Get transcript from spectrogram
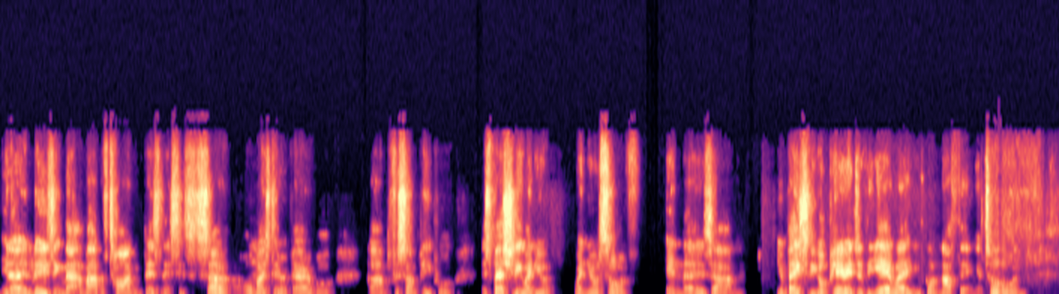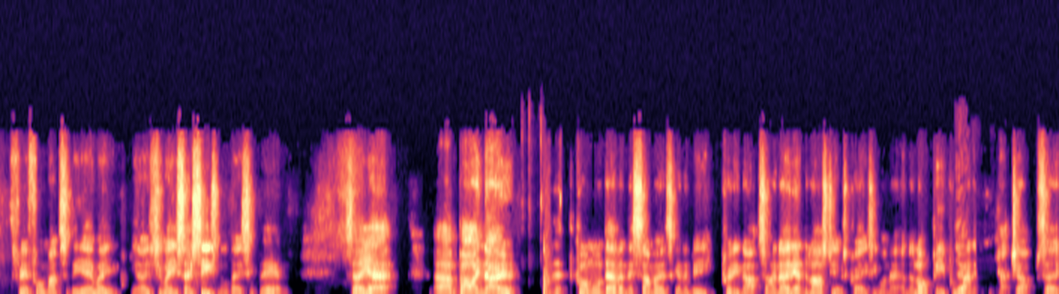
you know, losing that amount of time in business is so almost irreparable um, for some people, especially when you when you're sort of in those. Um, you basically got periods of the year where you've got nothing at all, and three or four months of the year where you, you know where you're so seasonal basically, and so yeah. Um, but I know that Cornwall Devon this summer is going to be pretty nuts. And I know the end of last year was crazy, wasn't it? And a lot of people yeah. managed to catch up. So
